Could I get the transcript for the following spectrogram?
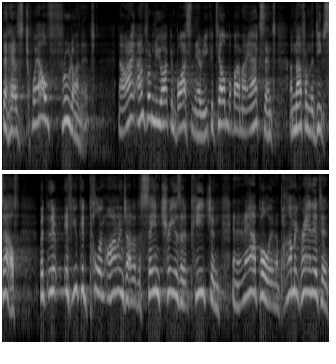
that has 12 fruit on it. Now, I, am from New York and Boston area. You could tell by my accent, I'm not from the deep south. But there, if you could pull an orange out of the same tree as a peach and, and an apple and a pomegranate and,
